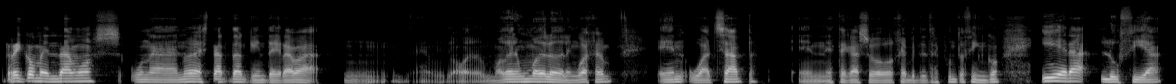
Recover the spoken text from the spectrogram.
recomendamos una nueva startup que integraba un modelo, un modelo de lenguaje en WhatsApp, en este caso GPT 3.5, y era Lucía,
